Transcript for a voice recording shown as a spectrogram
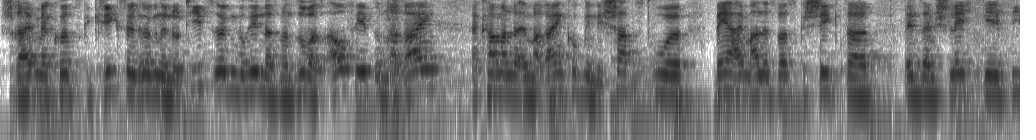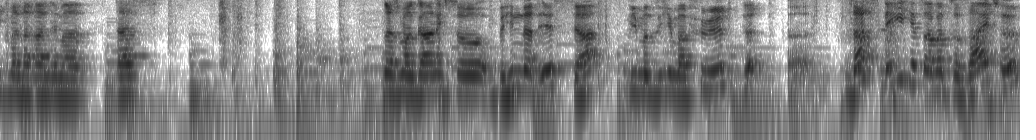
schreiben mir kurz gekriegselt irgendeine Notiz irgendwo hin, dass man sowas aufhebt und mal rein. Da kann man da immer reingucken in die Schatztruhe, wer einem alles was geschickt hat. Wenn es einem schlecht geht, sieht man daran immer, dass, dass man gar nicht so behindert ist, ja, wie man sich immer fühlt. Das lege ich jetzt aber zur Seite.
